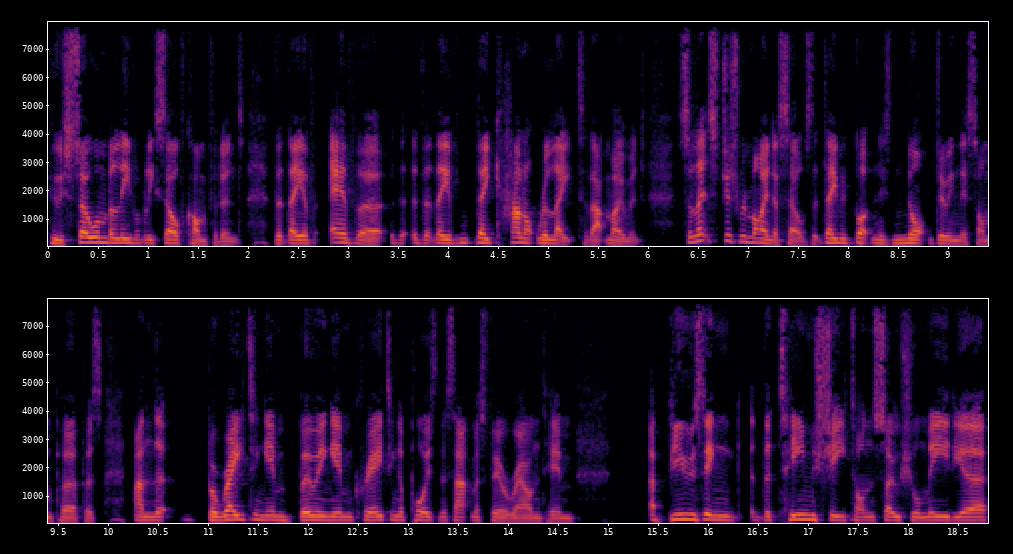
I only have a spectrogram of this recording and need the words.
who's so unbelievably self-confident that they have ever, that they've, they cannot relate to that moment. So let's just remind ourselves that David Button is not doing this on purpose and that berating him, booing him, creating a poisonous atmosphere around him, abusing the team sheet on social media,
